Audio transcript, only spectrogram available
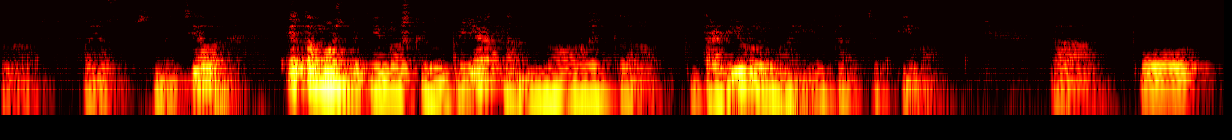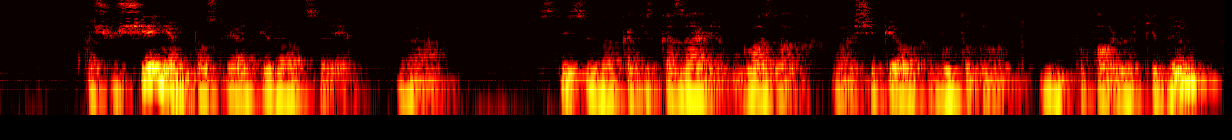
в твое собственное тело. Это может быть немножко неприятно, но это контролируемо и это терпимо. По ощущениям после операции, э, действительно, как и сказали, в глазах э, щипело, как будто бы вот попал легкий дым,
